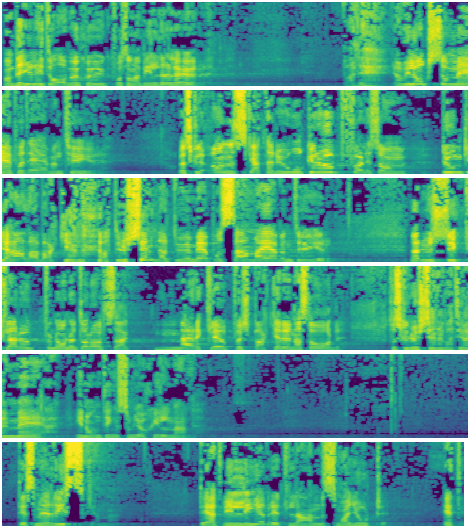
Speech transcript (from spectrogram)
Man blir ju lite avundsjuk på sådana bilder, eller hur? Jag vill också med på ett äventyr. Och jag skulle önska att när du åker upp för liksom Dunkehallabacken, att du känner att du är med på samma äventyr. När du cyklar upp för någon av dessa märkliga uppförsbackar i denna stad, så skulle du känna att jag är med i någonting som gör skillnad. Det som är risken, det är att vi lever i ett land som har gjort ett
